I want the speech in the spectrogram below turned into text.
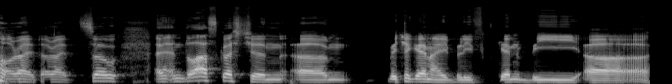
all right, all right. So, and the last question, um, which again I believe can be uh,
